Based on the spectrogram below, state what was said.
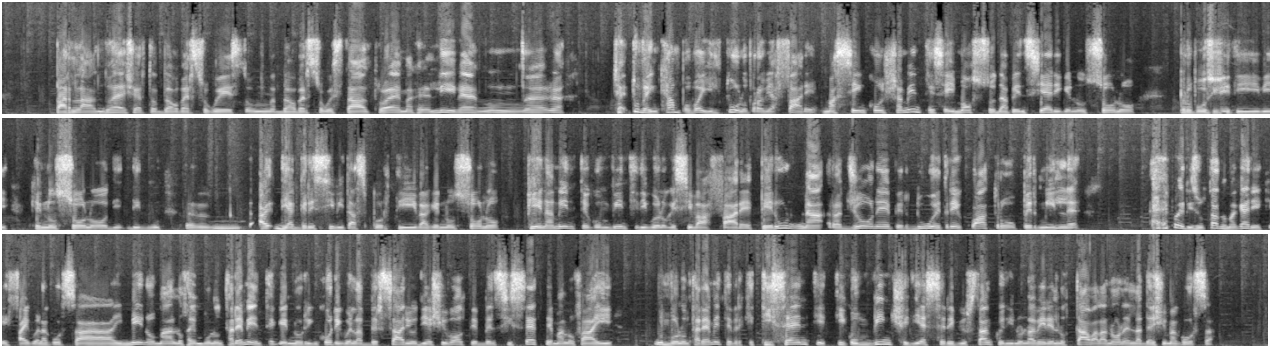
parlando, eh certo abbiamo perso questo, mm, abbiamo perso quest'altro, eh ma che lì, eh, mm, eh, cioè tu vai in campo poi il tuo lo provi a fare, ma se inconsciamente sei mosso da pensieri che non sono propositivi, che non sono di, di, eh, di, aggressività sportiva, che non sono pienamente convinti di quello che si va a fare per una ragione, per due, tre, quattro o per mille. E eh, poi il risultato magari è che fai quella corsa in meno ma lo fai involontariamente, che non rincorri quell'avversario dieci volte e bensì sette ma lo fai involontariamente perché ti senti e ti convinci di essere più stanco e di non avere l'ottava, la nona e la decima corsa.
